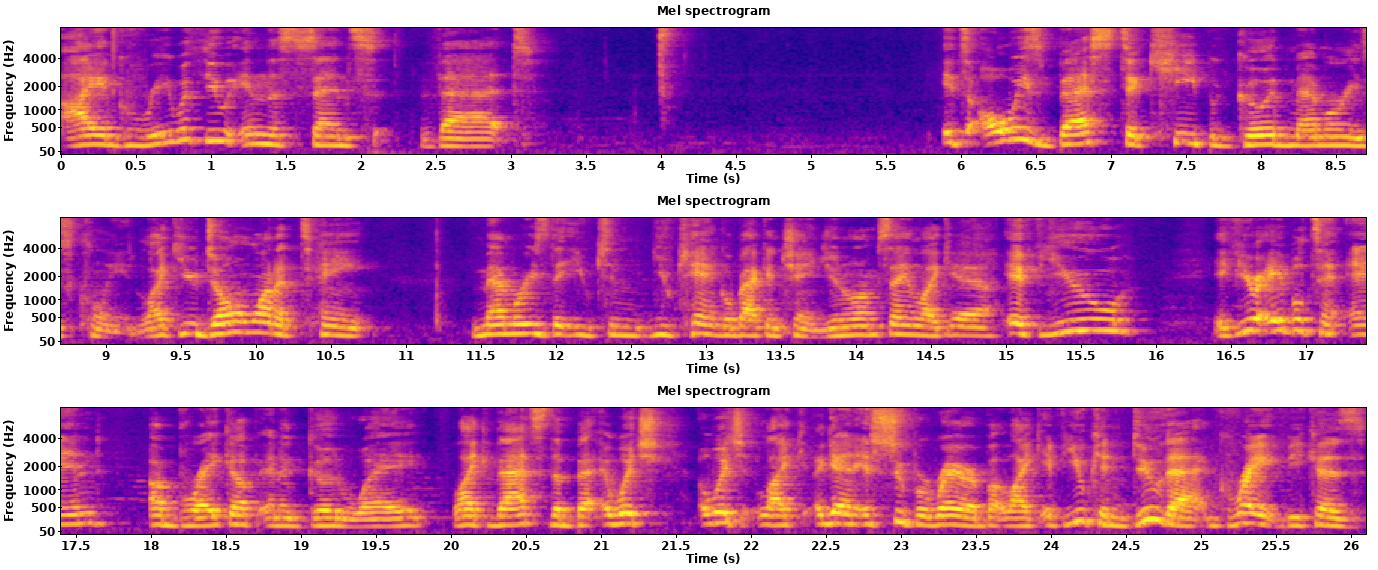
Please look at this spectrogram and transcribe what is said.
I agree with you in the sense that it's always best to keep good memories clean. Like you don't want to taint memories that you can you can't go back and change. You know what I'm saying? Like Yeah. if you if you're able to end a breakup in a good way, like that's the best which which like again is super rare, but like if you can do that, great because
